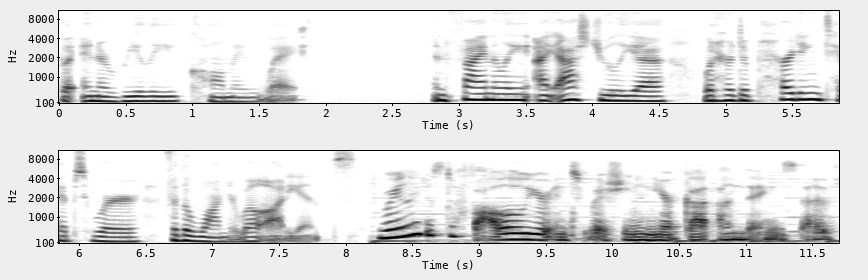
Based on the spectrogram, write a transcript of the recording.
but in a really calming way. And finally, I asked Julia what her departing tips were for the Wanderwell audience. Really, just to follow your intuition and your gut on things. Of,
